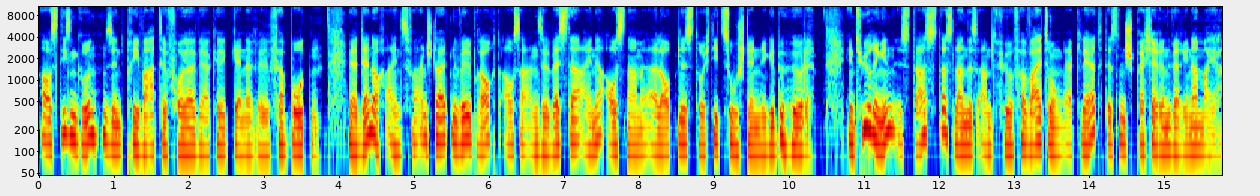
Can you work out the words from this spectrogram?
Aus diesen Gründen sind private Feuerwerke generell verboten. Wer dennoch eins veranstalten will, braucht außer an Silvester eine Ausnahmeerlaubnis durch die zuständige Behörde. In Thüringen ist das das Landesamt für Verwaltung erklärt, dessen Sprecherin Verena Meyer.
